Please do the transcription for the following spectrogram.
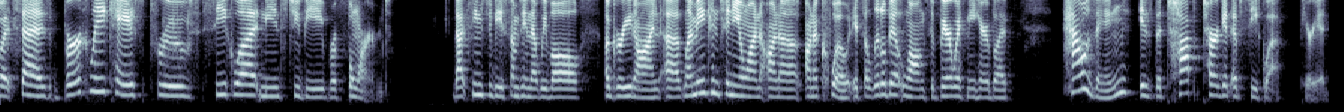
but says Berkeley case proves CEQA needs to be reformed. That seems to be something that we've all agreed on. Uh, let me continue on on a on a quote. It's a little bit long, so bear with me here. But housing is the top target of CEQA. Period.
